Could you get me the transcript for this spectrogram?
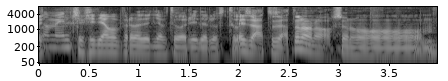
Assolutamente. ci fidiamo però degli autori dello studio. Esatto, esatto. No, no, sono.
